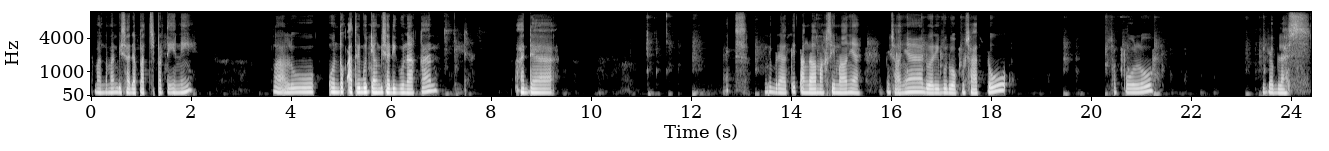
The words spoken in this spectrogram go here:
teman-teman bisa dapat seperti ini. Lalu untuk atribut yang bisa digunakan ada X. Ini berarti tanggal maksimalnya. Misalnya 2021 10 13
